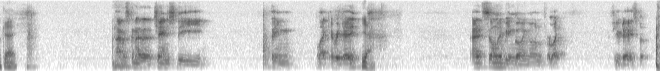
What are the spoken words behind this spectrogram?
Okay. I was gonna change the thing like every day. Yeah. It's only been going on for like a few days, but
